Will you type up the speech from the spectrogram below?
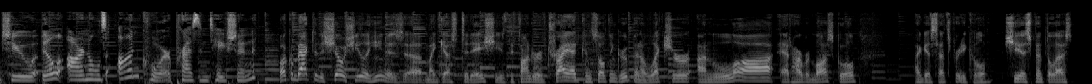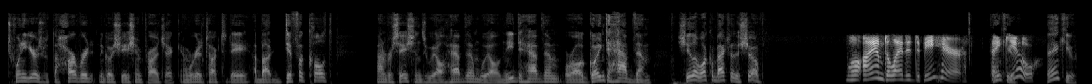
Listening to Bill Arnold's Encore presentation. Welcome back to the show. Sheila Heen is uh, my guest today. She is the founder of Triad Consulting Group and a lecturer on law at Harvard Law School. I guess that's pretty cool. She has spent the last 20 years with the Harvard Negotiation Project, and we're going to talk today about difficult conversations. We all have them. We all need to have them. We're all going to have them. Sheila, welcome back to the show. Well, I am delighted to be here. Thank, you. Thank you.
